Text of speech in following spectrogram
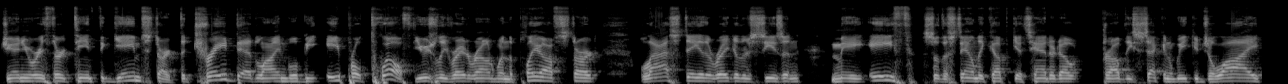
January 13th, the games start. The trade deadline will be April 12th, usually right around when the playoffs start. Last day of the regular season, May 8th. So the Stanley Cup gets handed out probably second week of July.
